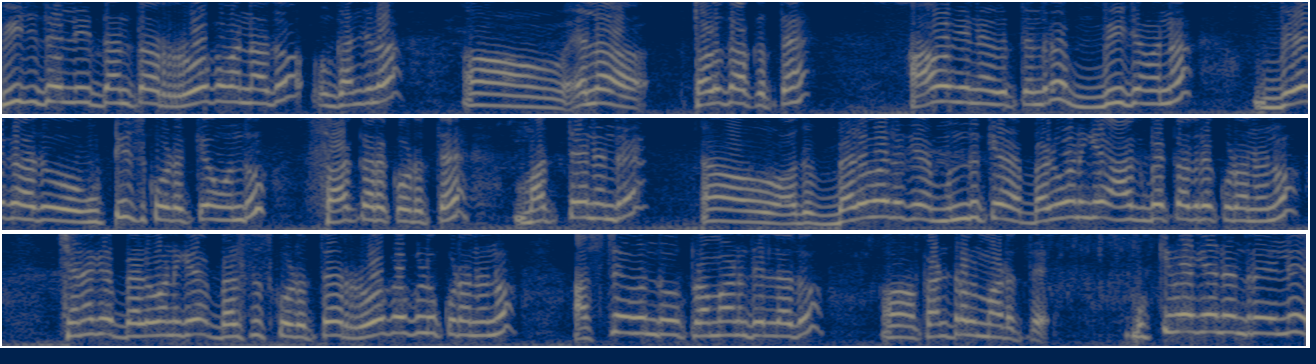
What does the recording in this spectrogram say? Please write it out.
ಬೀಜದಲ್ಲಿ ಇದ್ದಂಥ ರೋಗವನ್ನು ಅದು ಗಂಜಲ ಎಲ್ಲ ತೊಳೆದಾಕುತ್ತೆ. ಆವಾಗ ಏನಾಗುತ್ತೆ ಅಂದರೆ ಬೀಜವನ್ನು ಬೇಗ ಅದು ಹುಟ್ಟಿಸ್ಕೊಡೋಕ್ಕೆ ಒಂದು ಸಹಕಾರ ಕೊಡುತ್ತೆ. ಮತ್ತೇನೆಂದರೆ ಅದು ಬೆಳವಣಿಗೆ ಮುಂದಕ್ಕೆ ಬೆಳವಣಿಗೆ ಆಗಬೇಕಾದ್ರೆ ಕೂಡ ಚೆನ್ನಾಗಿ ಬೆಳವಣಿಗೆ ಬೆಳೆಸಿಸ್ಕೊಡುತ್ತೆ. ರೋಗಗಳು ಕೂಡ ಅಷ್ಟೇ ಒಂದು ಪ್ರಮಾಣದಲ್ಲಿ ಅದು ಕಂಟ್ರೋಲ್ ಮಾಡುತ್ತೆ. ಮುಖ್ಯವಾಗಿ ಏನಂದರೆ ಇಲ್ಲಿ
